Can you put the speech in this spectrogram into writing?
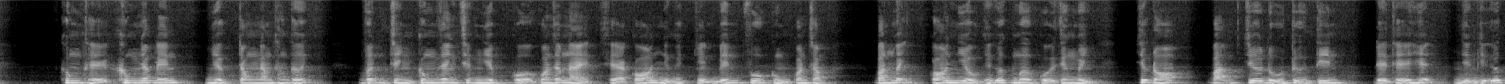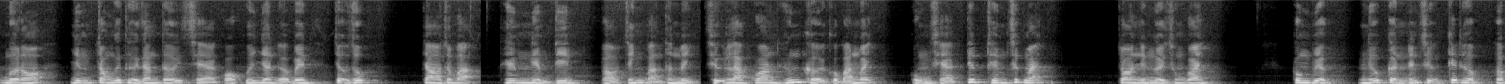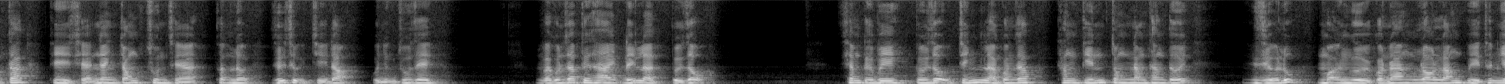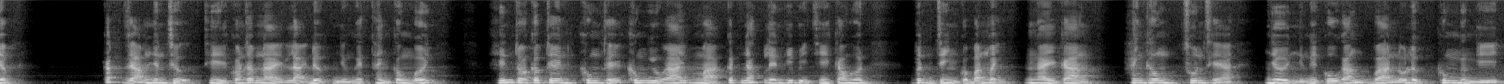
không thể không nhắc đến việc trong năm tháng tới vận trình công danh sự nghiệp của quan giám này sẽ có những cái chuyển biến vô cùng quan trọng. Bán mệnh có nhiều cái ước mơ của riêng mình. Trước đó, bạn chưa đủ tự tin để thể hiện những cái ước mơ đó, nhưng trong cái thời gian tới sẽ có quý nhân ở bên trợ giúp trao cho bạn thêm niềm tin vào chính bản thân mình. Sự lạc quan hứng khởi của bán mệnh cũng sẽ tiếp thêm sức mạnh cho những người xung quanh. Công việc nếu cần đến sự kết hợp hợp tác thì sẽ nhanh chóng suôn sẻ thuận lợi dưới sự chỉ đạo của những chú dê. Và con giáp thứ hai đấy là tuổi dậu. Xem tử vi, tuổi dậu chính là con giáp thăng tiến trong năm tháng tới. Giữa lúc mọi người còn đang lo lắng vì thất nghiệp, cắt giảm nhân sự thì con giáp này lại được những cái thành công mới khiến cho cấp trên không thể không ưu ái mà cất nhắc lên cái vị trí cao hơn. Vận trình của bán mệnh ngày càng hanh thông suôn sẻ nhờ những cái cố gắng và nỗ lực không ngừng nghỉ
